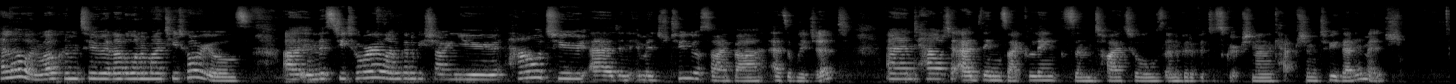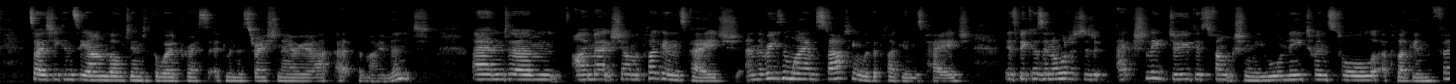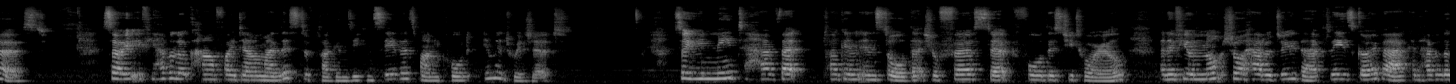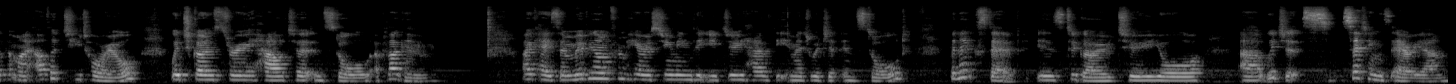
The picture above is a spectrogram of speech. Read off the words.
Hello and welcome to another one of my tutorials. Uh, in this tutorial I'm going to be showing you how to add an image to your sidebar as a widget and how to add things like links and titles and a bit of a description and a caption to that image. So as you can see I'm logged into the WordPress administration area at the moment and um, I'm actually on the plugins page and the reason why I'm starting with the plugins page is because in order to actually do this function you will need to install a plugin first. So if you have a look halfway down my list of plugins, you can see there's one called Image Widget. So you need to have that plugin installed. That's your first step for this tutorial. And if you're not sure how to do that, please go back and have a look at my other tutorial, which goes through how to install a plugin. Okay, so moving on from here, assuming that you do have the image widget installed, the next step is to go to your uh, widgets settings area.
